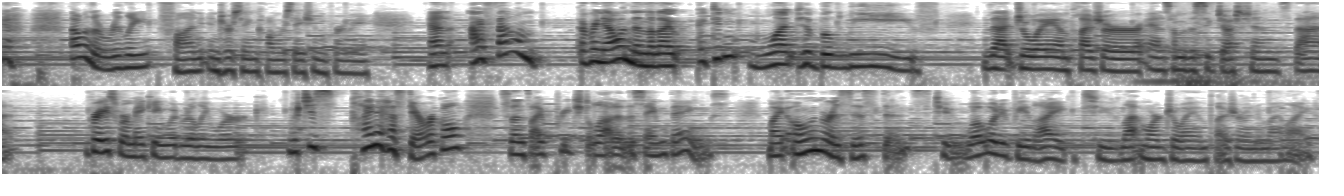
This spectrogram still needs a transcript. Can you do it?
Yeah, that was a really fun, interesting conversation for me. And I found every now and then that I, I didn't want to believe that joy and pleasure and some of the suggestions that Grace were making would really work, which is kind of hysterical since I've preached a lot of the same things. My own resistance to what would it be like to let more joy and pleasure into my life.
